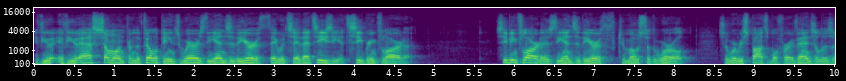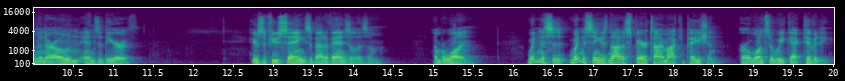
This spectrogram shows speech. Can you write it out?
If you, if you ask someone from the Philippines, where is the ends of the earth, they would say, that's easy, it's Sebring, Florida. Sebring, Florida is the ends of the earth to most of the world, so we're responsible for evangelism in our own ends of the earth. Here's a few sayings about evangelism. Number one, witnessing is not a spare time occupation or a once a week activity.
